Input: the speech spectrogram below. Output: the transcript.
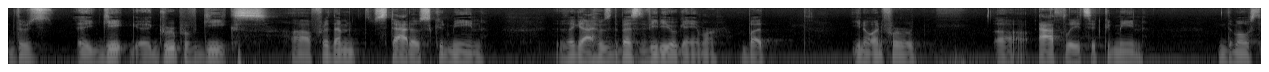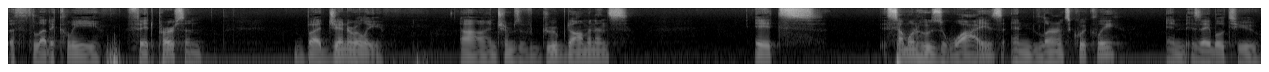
there's a, geek, a group of geeks. Uh, for them, status could mean the guy who's the best video gamer. But, you know, and for uh, athletes, it could mean the most athletically fit person. But generally, uh, in terms of group dominance, it's someone who's wise and learns quickly and is able to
